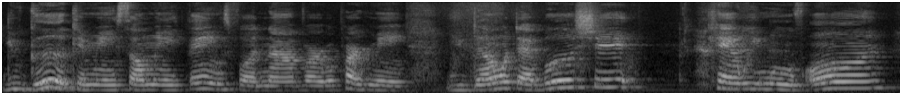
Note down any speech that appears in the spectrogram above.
You good can mean so many things for a nonverbal person. Mean you done with that bullshit? Can we move on?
